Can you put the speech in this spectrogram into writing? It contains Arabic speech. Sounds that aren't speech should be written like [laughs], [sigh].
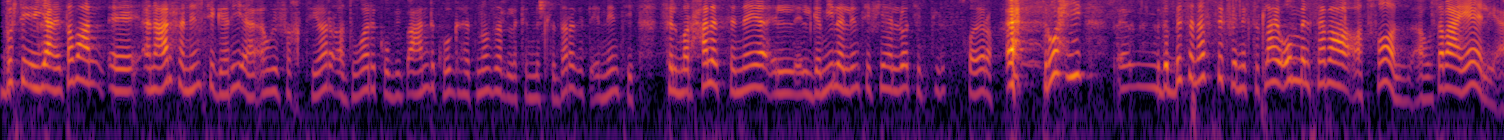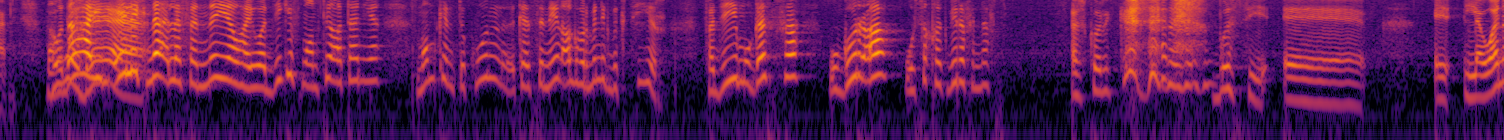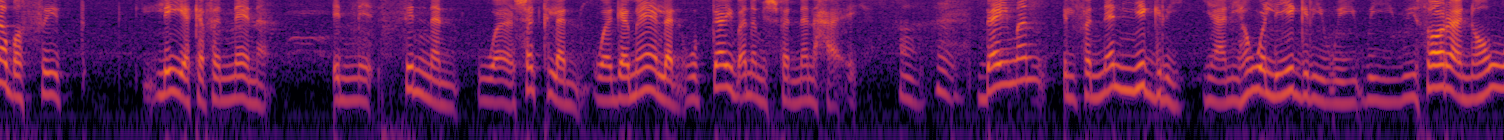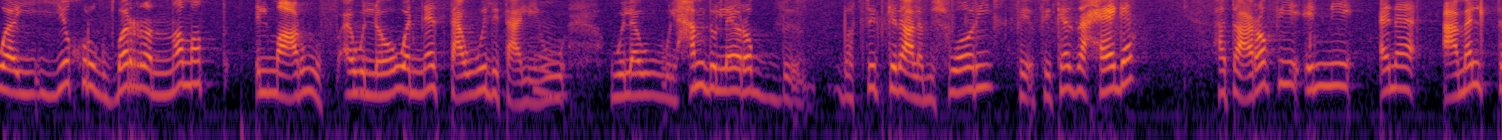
بُصّي، يعني طبعًا آآ أنا عارفة إن أنتِ جريئة أوي في اختيار أدوارِك وبيبقى عندِك وجهة نظر، لكن مش لدرجة إن أنتِ في المرحلة السنية ال الجميلة اللي أنتِ فيها دلوقتي، أنتِ لسه صغيرة، [laughs] تروحي آآ مدبّسة نفسِك في إنِّك تطلعي أم ل7 أطفال أو 7 عيال يعني، ما هو ده هينقلِك نقلة فنية وهيوديكِ في منطقة تانية ممكن تكون ك سنيًا أكبر منِّك بكتير، فدي مجازفة وجرأة وثقة كبيرة في النفس. أشكرِك. [laughs] بُصّي، آآ لو أنا بصّيت ليّا كفنانة إن سِنًا وشكلًا وجمالًا وبتاع، يبقى أنا مش فنانة حقيقية. إمم. دايمًا الفنان يجري، يعني هو اللي يجري وي وي ويصارع إن هو ي يخرج برّه النمط المعروف أو اللي هو الناس اتعوّدت عليه ولو الحمد لله يا رب بصّيت كده على مشواري في في كذا حاجة، هتعرفي إني أنا عملت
